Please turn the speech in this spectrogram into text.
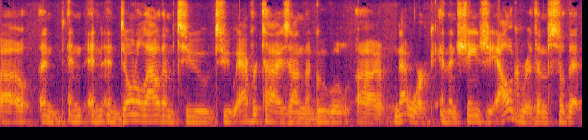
uh, and, and, and don't allow them to to advertise on the Google uh, network, and then change the algorithm so that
